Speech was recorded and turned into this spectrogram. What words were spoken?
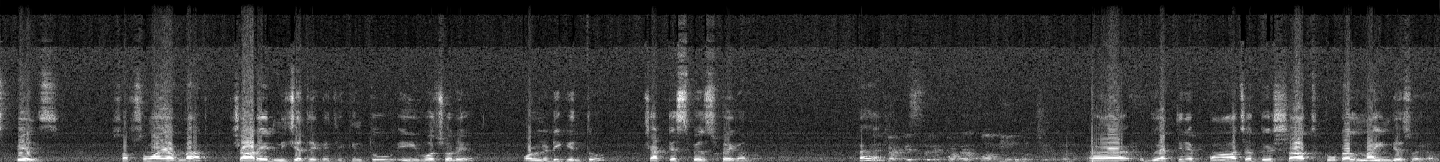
স্পেলস সবসময় আপনার চারের নিচে থেকেছে। কিন্তু এই বছরে অলরেডি কিন্তু চারটে স্পেলস হয়ে গেল। হ্যাঁ। দু এক তিনে পাঁচ আর দুই সাত টোটাল নাইন ডেজ হয়ে গেল।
